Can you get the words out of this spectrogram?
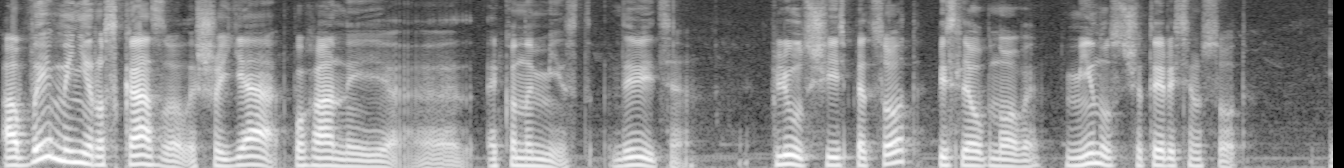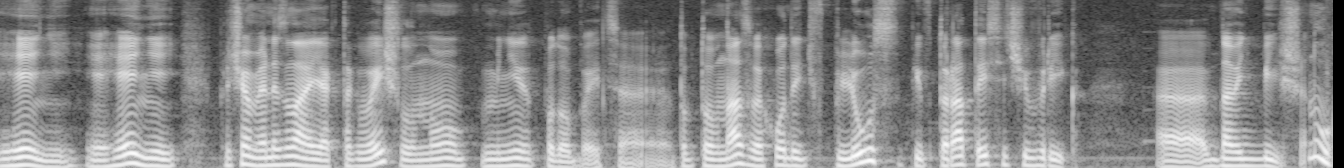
А ви мені розказували, що я поганий е, економіст. Дивіться, плюс 6500 після обнови, мінус 4700. Геній, геній. Причому я не знаю, як так вийшло, але мені подобається. Тобто в нас виходить в плюс півтора тисячі в рік. Е, навіть більше. Ну,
